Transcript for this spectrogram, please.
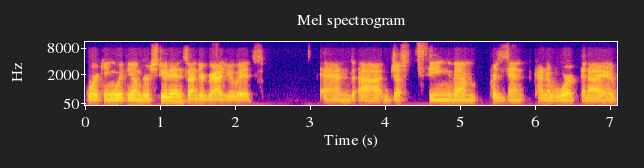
working with younger students, undergraduates, and uh, just seeing them present kind of work that I've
